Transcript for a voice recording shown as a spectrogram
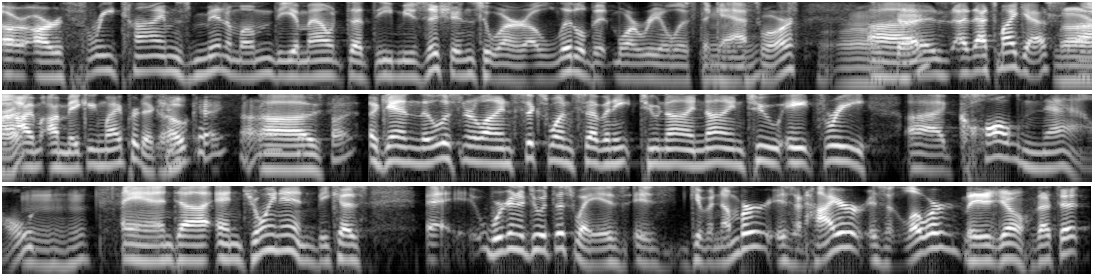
are are three times minimum the amount that the musicians who are a little bit more realistic ask for. Uh, Okay. uh, that's my guess. Uh, right. I'm, I'm making my prediction. Okay. All right. Uh, That's fine. Again, the listener line 617-829-9283. Uh, call now Mm-hmm. and uh, and join in because uh, we're going to do it this way: is is give a number? Is it higher? Is it lower? There you go. That's it.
